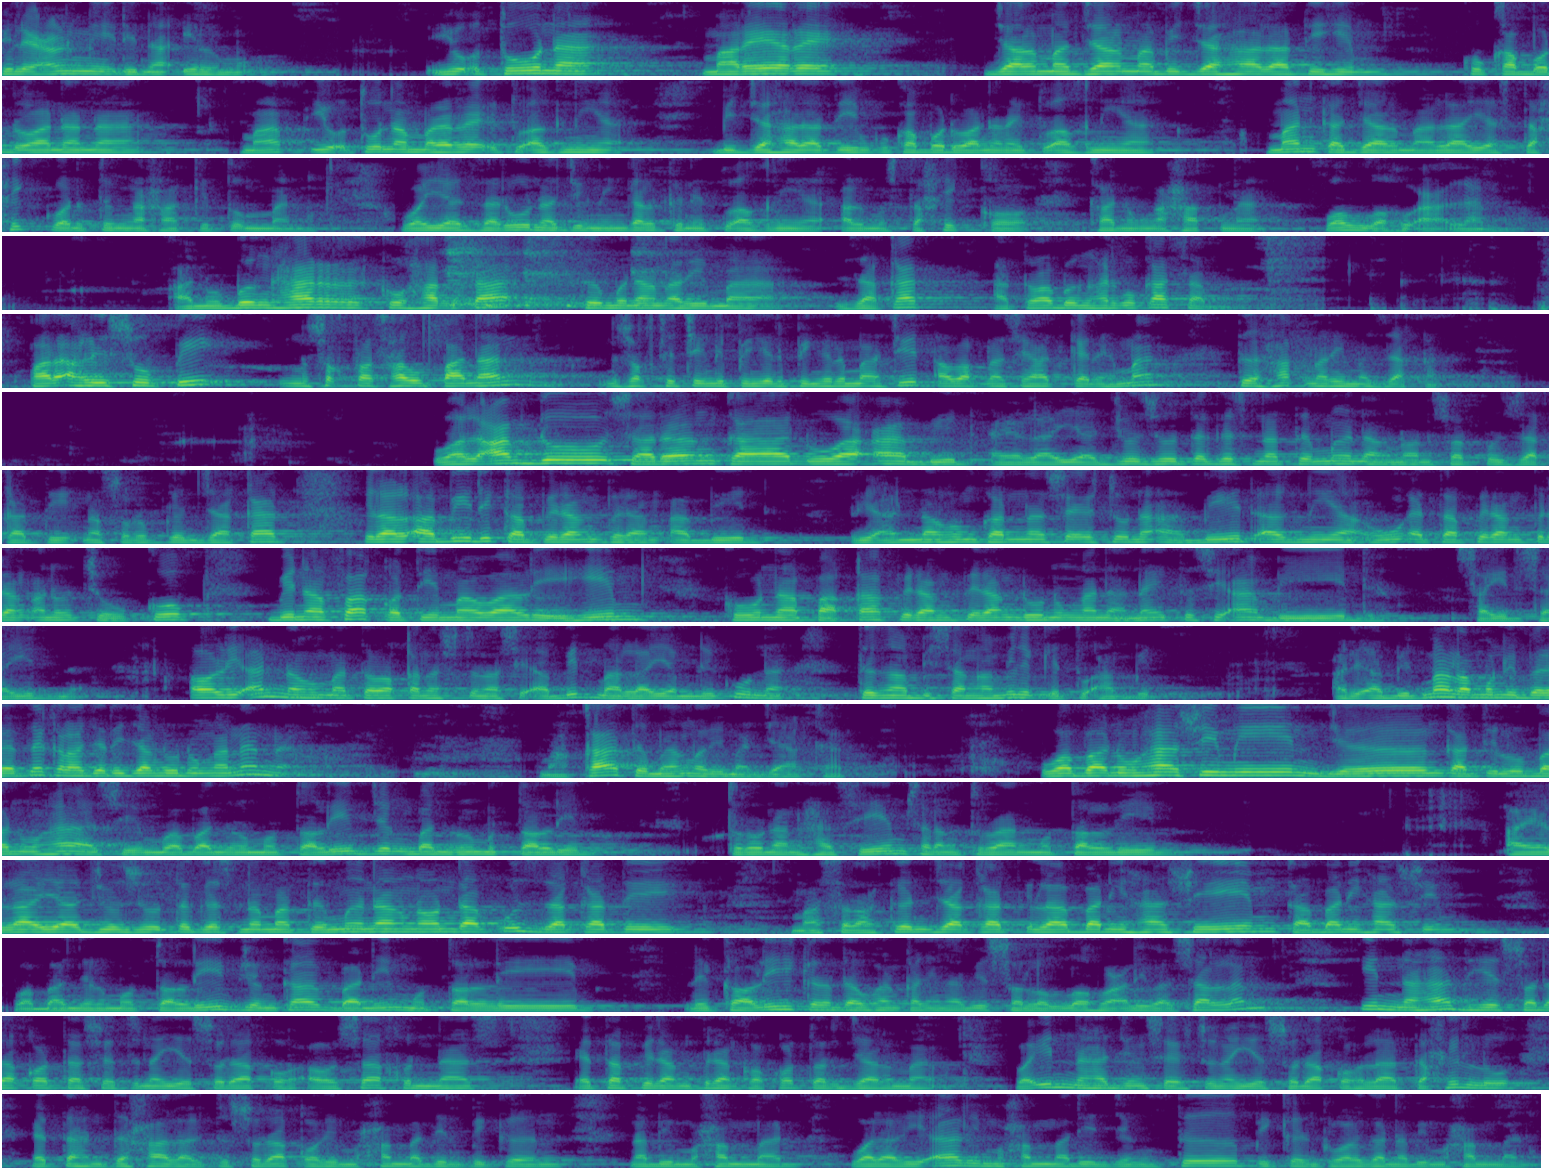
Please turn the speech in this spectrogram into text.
Ilmi dina ilmu. Yuktuna marere jalma-jalma bijahalatihim ku kabodohanana maaf yuktuna marere itu agnia. Bijahalatihim ku kabodohanana itu agnia. Man kajalma la yastahiq wa tengah hak itu man. Wa yazaruna jeung ninggalkeun itu agnia. Al mustahiqo kanu ngahakna. Wallahu a'lam anu Bengharku harta temenang narima zakat atau Bengharku kasab para ahli supi nusok tasahupanan nusok cicing di pinggir-pinggir masjid awak nasihat kenehma tehak narima zakat. Wal abdu sarang kadua abid ayla juzu tegesna temenang non sorpu zakati nasurupkeun zakat. Ilal abidi ka pirang-pirang abid. Riannahum karena sayauna Abid Agniau eta pirang-pirang anu cukup binafa kotimawalihim kuna pakah pirang-pirang dunungan anak itu si Abid Said Saidna Oli oh, annahum atawa kana sayauna si Abid malayam likuna tengah bisa ngamilik itu Abid. Ari Abid mah lamun dibere teh kalah jadi jang dunungan anak maka temang nerima zakat. Wa Banu Hasimin jeung katilu Banu Hasim wa Banul Muthalib jeung Banul Muthalib turunan Hasim sareng turunan Muthalib Aila ya juzu teges nama temenang nondap uz zakati. Masrahkeun zakat ila Bani Hasyim ka Bani Hasyim wa Banil Muthalib jeung ka Bani Muthalib liqali kana dawuhan kanjeng Nabi sallallahu alaihi wasallam inna hadhihi shadaqata satuna ya sadaqah aw sakhun nas eta pirang-pirang kokotor jalma. Wa inna jeung satuna ya sadaqah la tahillu eta henteu halal itu sadaqah li Muhammadin pikeun Nabi Muhammad wala li ali Muhammadin jeung teu pikeun keluarga Nabi Muhammad.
